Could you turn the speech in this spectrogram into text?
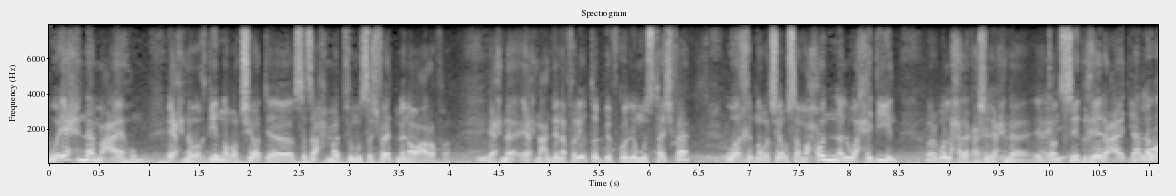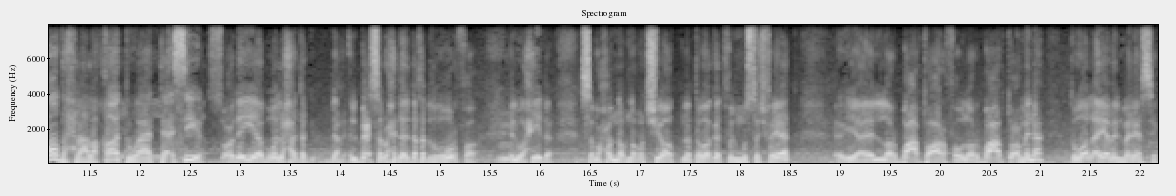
وإحنا معاهم إحنا واخدين نبطشيات يا أستاذ أحمد في مستشفيات منى وعرفة. إحنا إحنا عندنا فريق طبي في كل مستشفى واخد نبطشية. وسمحوا لنا الوحيدين. ما أنا بقول لحضرتك عشان إحنا التنسيق غير عادي. لا لا واضح العلاقات والتأثير. السعودية بقول لحضرتك البعثة الوحيدة اللي دخلت الغرفة الوحيدة. سمحوا لنا بنبطشيات نتواجد في المستشفيات. الأربعة بتوع عرفة والأربعة بتوع منى طوال أيام المناسك.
